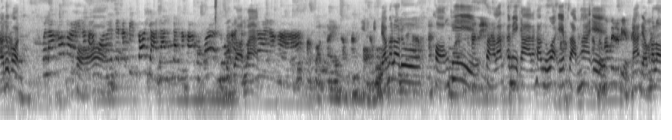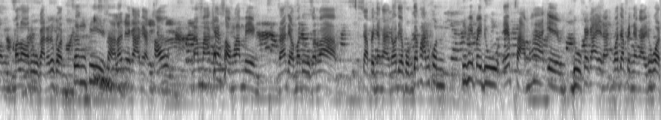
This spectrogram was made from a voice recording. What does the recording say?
นะทุกคน เวลาเข้าไปนะคะโอ้ขอให้เซ็นนักบินก็อย่าดันกันนะคะบอกว่าล้วงสุดยอดมาก ได้นะคะความปลอดภัยครับทั้งของเดี๋ยวมารอดูของที่สหรัฐอเมริกานะครับ หรือว่า F35A มาเป็นระเบียบนะเดี๋ยวมาลองมารอดูกันนะทุกคน ซึ่งที่สหรัฐอเมริกาเนี่ยเขานำมาแค่ 2ลำเองนะเดี๋ยวมาดูกันว่าจะเป็นยังไงเนาะเดี๋ยวผมจะพาทุกคนพี่ๆไปดู F35A ดูใกล้ๆนะ ว่าจะเป็นยังไงทุกคน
